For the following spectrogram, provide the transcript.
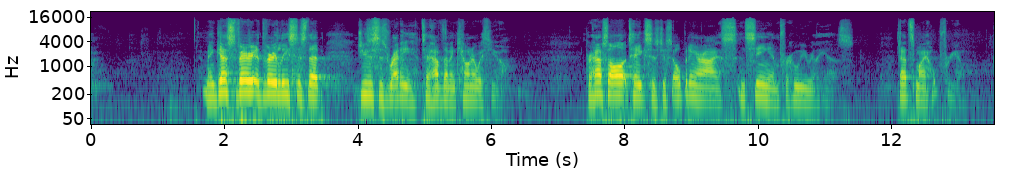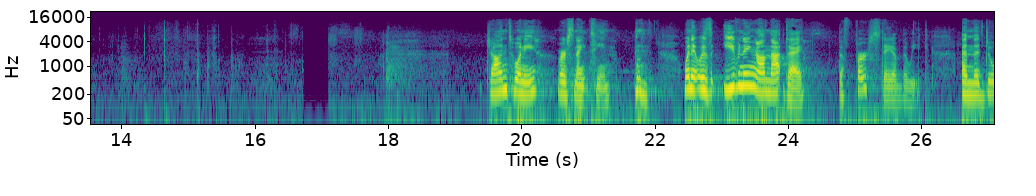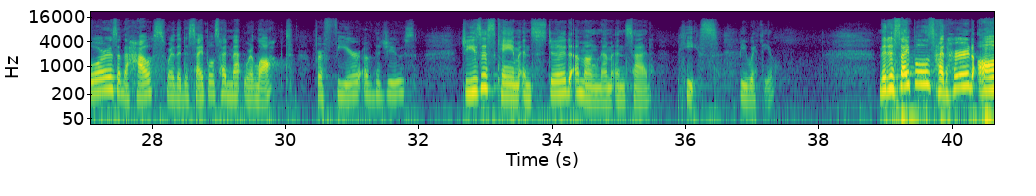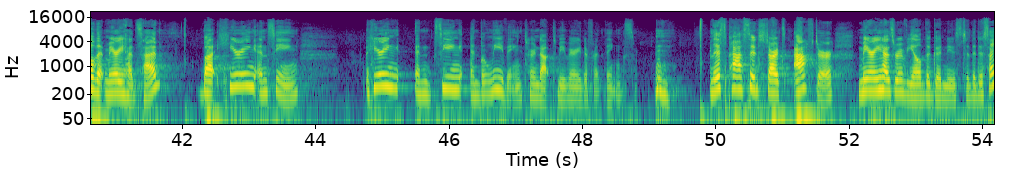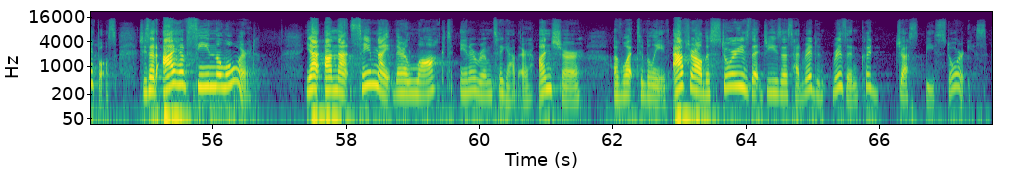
I mean, guess very, at the very least is that Jesus is ready to have that encounter with you. Perhaps all it takes is just opening our eyes and seeing him for who he really is. That's my hope for you. John 20, verse 19. when it was evening on that day, the first day of the week, and the doors of the house where the disciples had met were locked for fear of the Jews. Jesus came and stood among them and said, Peace be with you. The disciples had heard all that Mary had said, but hearing and seeing, hearing and seeing and believing turned out to be very different things. this passage starts after Mary has revealed the good news to the disciples. She said, I have seen the Lord. Yet on that same night, they're locked in a room together, unsure of what to believe. After all, the stories that Jesus had ridden, risen could just be stories.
